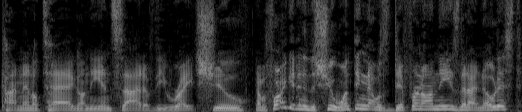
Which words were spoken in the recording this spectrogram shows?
Continental tag on the inside of the right shoe. Now, before I get into the shoe, one thing that was different on these that I noticed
